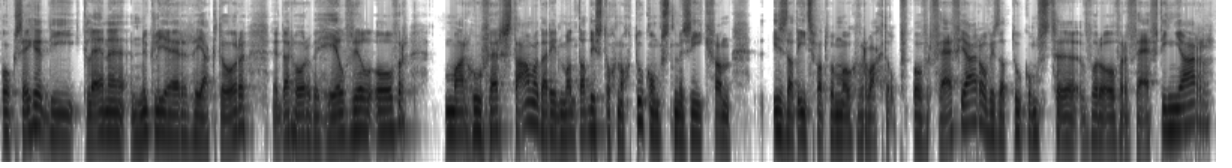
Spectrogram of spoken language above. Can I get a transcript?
ook zeggen, die kleine nucleaire reactoren, eh, daar horen we heel veel over. Maar hoe ver staan we daarin? Want dat is toch nog toekomstmuziek. Van, is dat iets wat we mogen verwachten op, over vijf jaar? Of is dat toekomst uh, voor over vijftien jaar?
